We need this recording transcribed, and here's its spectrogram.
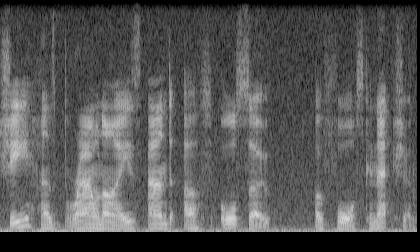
She has brown eyes and a, also a Force connection.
